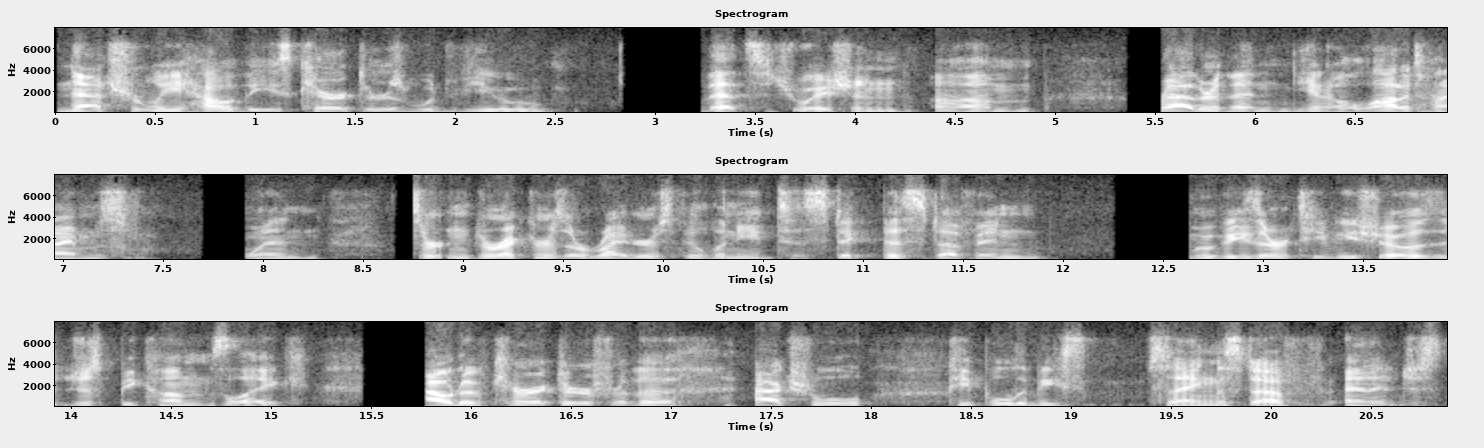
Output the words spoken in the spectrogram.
naturally how these characters would view that situation, um, rather than you know a lot of times when certain directors or writers feel the need to stick this stuff in movies or TV shows, it just becomes like out of character for the actual people to be saying the stuff, and it just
